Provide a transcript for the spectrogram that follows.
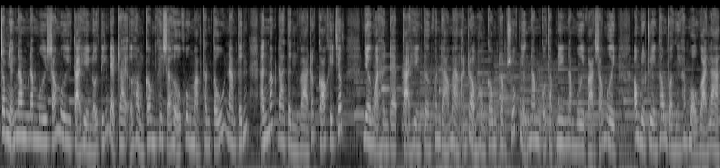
Trong những năm 50-60, Tạ Hiền nổi tiếng đẹp trai ở Hồng Kông khi sở hữu khuôn mặt thanh tú, nam tính, ánh mắt đa tình và rất có khí chất. Nhờ ngoại hình đẹp, Tạ Hiền từng khuynh đảo màn ảnh rộng Hồng Kông trong suốt những năm của thập niên 50 và 60. Ông được truyền thông và người hâm mộ gọi là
